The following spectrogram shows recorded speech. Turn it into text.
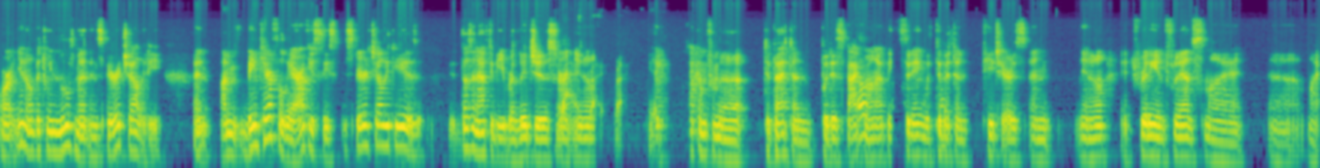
or you know, between movement and spirituality. And I'm being careful here. Obviously, spirituality is it doesn't have to be religious or right, you know right, right. Yeah. I come from a Tibetan Buddhist background. I've been studying with Tibetan teachers, and you know, it really influenced my uh, my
